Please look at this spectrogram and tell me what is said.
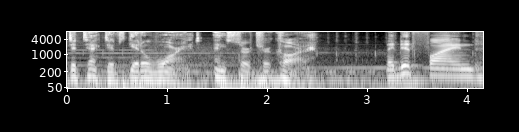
Detectives get a warrant and search her car. They did find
